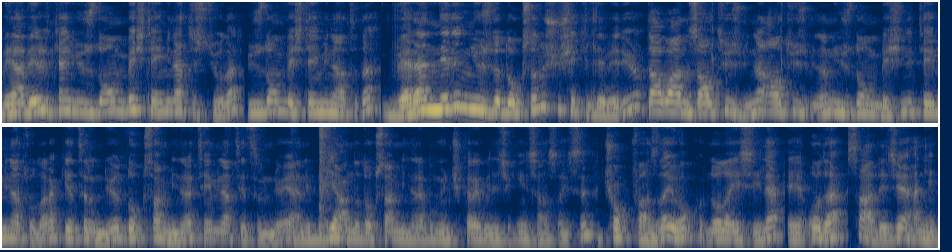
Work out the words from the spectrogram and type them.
Veya verirken %15 teminat istiyorlar. %15 teminatı da verenlerin %90'ı şu şekilde veriyor. Davanız 600 bin lira, 600 bin liranın %15'ini teminat olarak yatırın diyor. 90 bin lira teminat yatırın diyor. Yani bir anda 90 bin lira bugün çıkarabilecek insan sayısı çok fazla yok. Dolayısıyla e, o da sadece hani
